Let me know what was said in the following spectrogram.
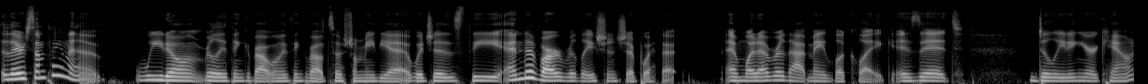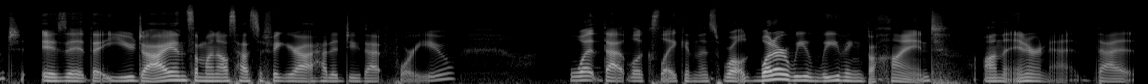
There's something that we don't really think about when we think about social media, which is the end of our relationship with it and whatever that may look like. Is it deleting your account? Is it that you die and someone else has to figure out how to do that for you? What that looks like in this world. What are we leaving behind on the internet that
